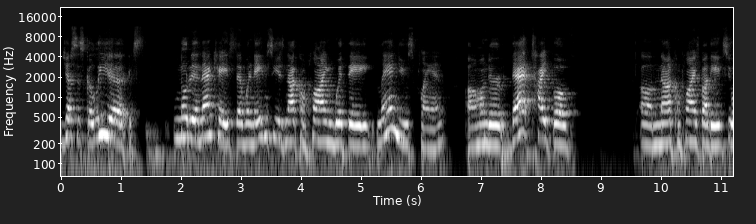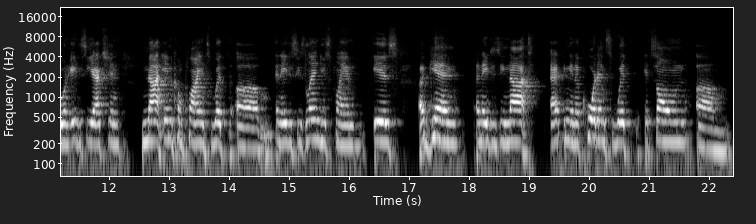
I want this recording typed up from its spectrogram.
Justice Scalia noted in that case that when an agency is not complying with a land use plan um, under that type of um, non-compliance by the agency or an agency action not in compliance with um, an agency's land use plan is again an agency not acting in accordance with its own um,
